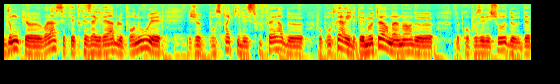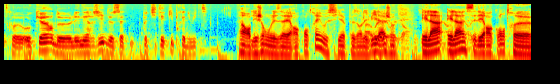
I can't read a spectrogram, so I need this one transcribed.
donc, voilà, c'était très agréable pour nous, et, je ne pense pas qu'il ait souffert de. Au contraire, il était moteur même hein, de, de proposer des choses, d'être au cœur de l'énergie de cette petite équipe réduite. Alors les gens, vous les avez rencontrés aussi un peu dans les ah villages. et là, et là, c'est des rencontres euh,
